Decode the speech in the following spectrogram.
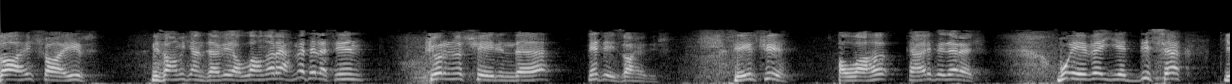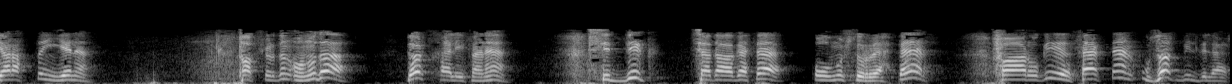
dahi şair Nizami Gəncəvi, Allah ona rəhmət eləsin, görün öz şeirində necə izah edir. Deyir ki, Allahı tərif edərək, bu evə yeddi səqf yarattın yenə. Tapşırdın onu da dörd xəlifənə. Siddiq sədaqətə olmuşdur rəhbər. Faruqi fərqdən uzaq bildilər.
